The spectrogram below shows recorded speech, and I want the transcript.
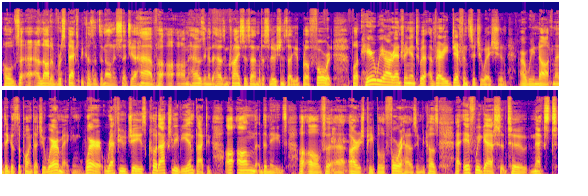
holds a, a lot of respect because of the knowledge that you have uh, uh, on housing and the housing crisis and the solutions that you've brought forward. But here we are entering into a, a very different situation, are we not? And I think it's the point that you were making, where refugees could actually be impacting on the needs uh, of uh, Irish people for housing. Because uh, if we get to next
